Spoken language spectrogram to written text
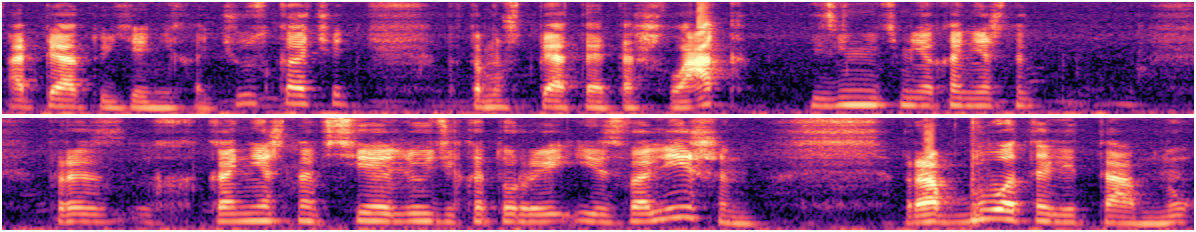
А пятую я не хочу скачать, потому что пятая это шлак. Извините меня, конечно. Конечно, все люди, которые из Volition работали там, ну,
